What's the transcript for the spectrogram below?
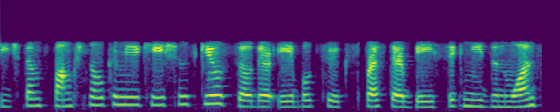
teach them functional communication skills so they're able to express their basic needs and wants.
